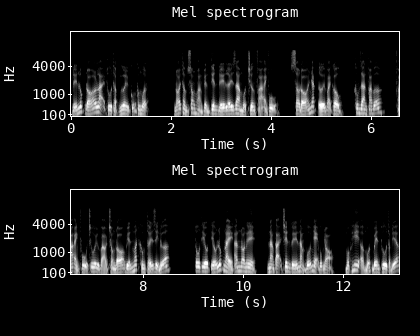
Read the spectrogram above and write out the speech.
đến lúc đó lại thu thập ngươi cũng không muộn. Nói thầm xong hoàng tuyền tiên đế lấy ra một chương phá ảnh phụ sau đó nhắc tới vài câu, không gian phá vỡ, phá ảnh phụ chui vào trong đó biến mất không thấy gì nữa. Tô tiêu tiếu lúc này ăn no nê, nằm tại trên ghế nằm vỗ nhẹ bụng nhỏ, mộc hy ở một bên thu thập đĩa.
